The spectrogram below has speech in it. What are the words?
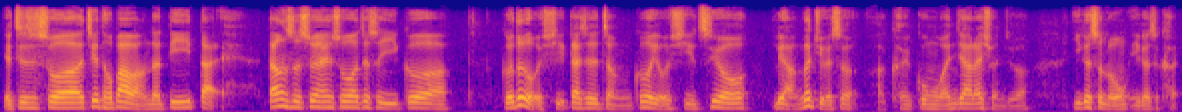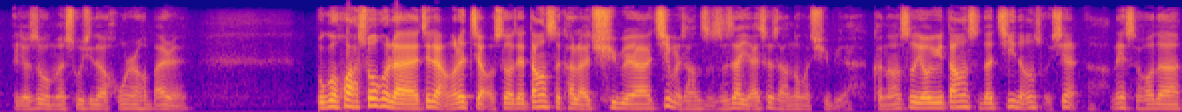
也就是说，《街头霸王》的第一代，当时虽然说这是一个格斗游戏，但是整个游戏只有两个角色啊，可以供玩家来选择，一个是龙，一个是肯，也就是我们熟悉的红人和白人。不过话说回来，这两个的角色在当时看来，区别基本上只是在颜色上弄个区别，可能是由于当时的机能所限啊。那时候的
